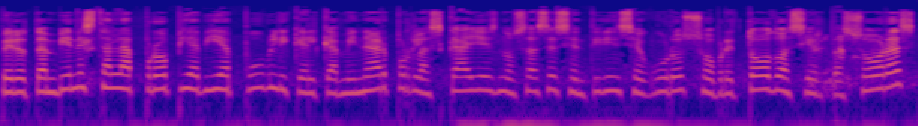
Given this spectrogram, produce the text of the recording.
pero también está la propia vía pública. El caminar por las calles nos hace sentir inseguros, sobre todo a ciertas horas.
